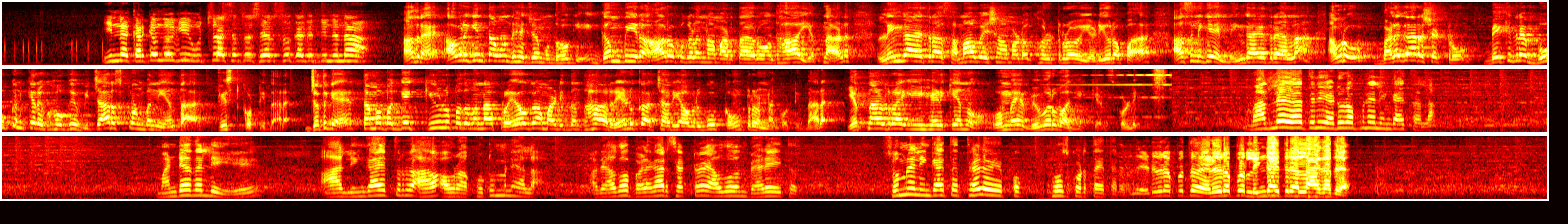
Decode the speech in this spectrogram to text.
ಇನ್ನು ಕರ್ಕೊಂಡೋಗಿ ಹುಚ್ಚರ ಸತ್ತ ಸೇರಿಸ್ಬೇಕಾಗತ್ತೆ ನಿನ್ನನ್ನು. ಆದರೆ ಅವರಿಗಿಂತ ಒಂದು ಹೆಜ್ಜೆ ಮುಂದೆ ಹೋಗಿ ಗಂಭೀರ ಆರೋಪಗಳನ್ನು ಮಾಡ್ತಾ ಇರುವಂತಹ ಯತ್ನಾಳ್ ಲಿಂಗಾಯತರ ಸಮಾವೇಶ ಮಾಡೋಕೆ ಹೊರಟಿರೋ ಯಡಿಯೂರಪ್ಪ ಅಸಲಿಗೆ ಲಿಂಗಾಯತರೇ ಅಲ್ಲ, ಅವರು ಬಳಗಾರ ಶೆಟ್ರು ಬೇಕಿದ್ರೆ ಬೂಕನ್ ಕೆರೆಗೆ ಹೋಗಿ ವಿಚಾರಿಸ್ಕೊಂಡು ಬನ್ನಿ ಅಂತ ಟ್ವಿಸ್ಟ್ ಕೊಟ್ಟಿದ್ದಾರೆ. ಜೊತೆಗೆ ತಮ್ಮ ಬಗ್ಗೆ ಕೀಳು ಪದವನ್ನು ಪ್ರಯೋಗ ಮಾಡಿದ್ದಂತಹ ರೇಣುಕಾಚಾರ್ಯ ಅವರಿಗೂ ಕೌಂಟರ್ ಅನ್ನ ಕೊಟ್ಟಿದ್ದಾರೆ. ಯತ್ನಾಳ್ರ ಈ ಹೇಳಿಕೆಯನ್ನು ಒಮ್ಮೆ ವಿವರವಾಗಿ ಕೇಳಿಸ್ಕೊಳ್ಳಿ. ಮೊದಲೇ ಹೇಳ್ತೀನಿ, ಯಡಿಯೂರಪ್ಪನೇ ಲಿಂಗಾಯತಲ್ಲ ಮಂಡ್ಯದಲ್ಲಿ ಆ ಲಿಂಗಾಯತರು ಆ- ಅವ್ರ ಕುಟುಂಬನೇ ಅಲ್ಲ. ಅದು ಯಾವುದೋ ಬೆಳಗಾರ ಸೆಟ್ರ ಯಾವುದೋ ಒಂದು ಬೇರೆ ಐತದು ಸುಮ್ಮನೆ ಲಿಂಗಾಯತ ಅಂತ ಹೇಳಿ ಪೋಸ್ ಕೊಡ್ತಾ ಇದ್ದಾರೆ. ಯಡಿಯೂರಪ್ಪದ ಯಡಿಯೂರಪ್ಪ ಲಿಂಗಾಯತರು ಎಲ್ಲ ಆಗದೆ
